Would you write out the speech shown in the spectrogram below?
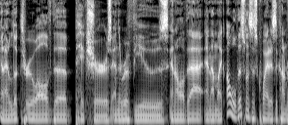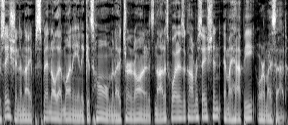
and i look through all of the pictures and the reviews and all of that and i'm like oh well this one's as quiet as a conversation and i spend all that money and it gets home and i turn it on and it's not as quiet as a conversation am i happy or am i sad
